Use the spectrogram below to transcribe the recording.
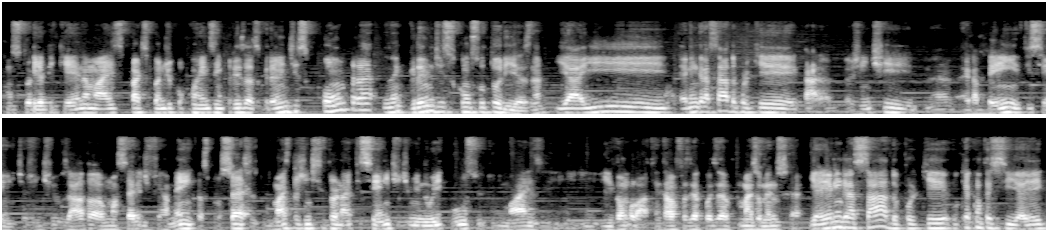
consultoria pequena, mas participando de concorrentes empresas grandes contra né, grandes consultorias, né? E aí era engraçado porque, cara, a gente né, era bem eficiente, a gente usava uma série de ferramentas, processos, tudo mais para a gente se tornar eficiente, diminuir custo e tudo mais. E, e vamos lá, tentava fazer a coisa mais ou menos certa. E aí era engraçado porque o que acontecia, e aí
